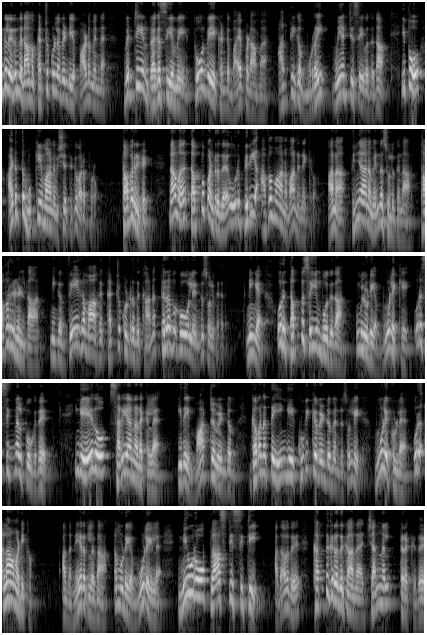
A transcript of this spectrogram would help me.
இதுல இருந்து நாம கற்றுக்கொள்ள வேண்டிய பாடம் என்ன? வெற்றியின் ரகசியமே தோல்வியை கண்டு பயப்படாம அதிக முறை முயற்சி செய்வது தான் இப்போ அடுத்த முக்கியமான விஷயத்துக்கு வரப்போறோம். தவறுகள். நாம தப்பு பண்றத ஒரு பெரிய அவமானமா நினைக்கிறோம். ஆனால் விஞ்ஞானம் என்ன சொல்லுதுன்னா தவறுகள் தான் நீங்கள் வேகமாக கற்றுக்கொள்றதுக்கான திறவுகோல் என்று சொல்கிறது. நீங்கள் ஒரு தப்பு செய்யும் போதுதான் உங்களுடைய மூளைக்கு ஒரு சிக்னல் போகுது. இங்கே ஏதோ சரியாக நடக்கலை இதை மாற்ற வேண்டும் கவனத்தை இங்கே குவிக்க வேண்டும் என்று சொல்லி மூளைக்குள்ள ஒரு அலாம் அடிக்கும். அந்த நேரத்தில் தான் நம்முடைய மூளையில் நியூரோ பிளாஸ்டிசிட்டி அதாவது கத்துக்கிறதுக்கான ஜன்னல் திறக்குது.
